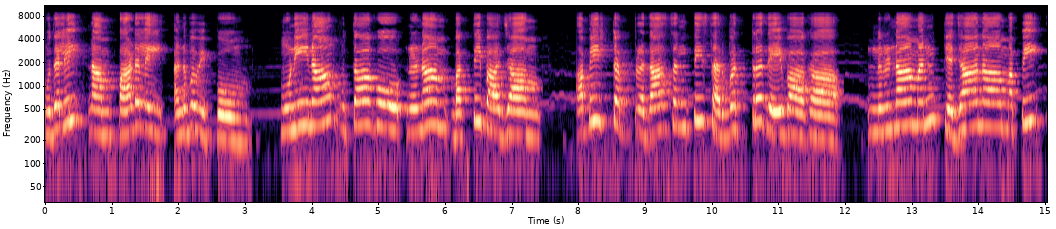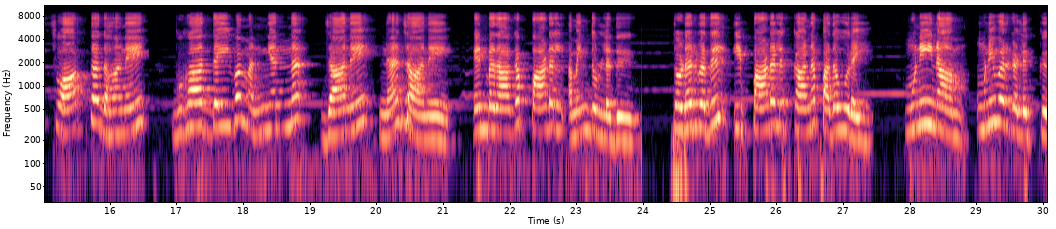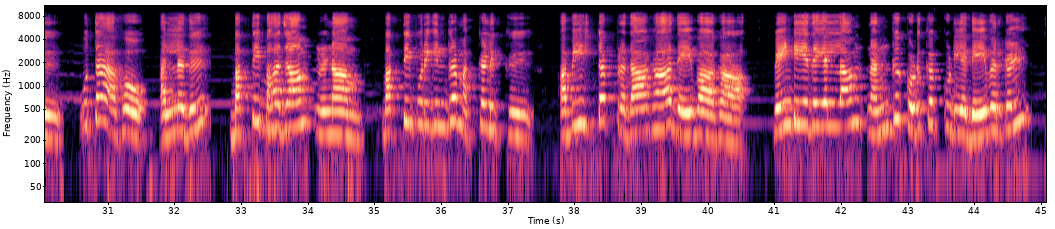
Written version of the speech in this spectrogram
முதலில் நாம் பாடலை அனுபவிப்போம். முனீனாம் உத்தாகோ நிருணாம் பக்தி பாஜாம் அபீஷ்ட பிரதாசந்தி சர்வத்திர தேவாகா. நிருணாமன் தியஜானாமபி ஸ்வார்த்ததானே குகாதெய்வ மன்யன்ன ஜானே ந ஜானே என்பதாக பாடல் அமைந்துள்ளது. தொடர்வது இப்பாடலுக்கான பதவுரை. முனினாம் முனிவர்களுக்கு உத அகோ அல்லது பக்தி பாஜாம் ரிணாம். பக்தி புரிகின்ற மக்களுக்கு அபீஷ்ட பிரதாகா தேவாகா. வேண்டியதையெல்லாம் நன்கு கொடுக்கக்கூடிய தேவர்கள்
